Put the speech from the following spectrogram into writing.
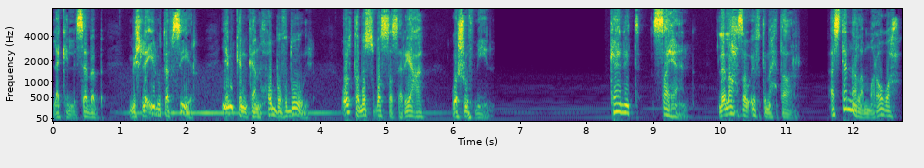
لكن لسبب مش لاقي له تفسير. يمكن كان حب فضول. قلت أبص بصة سريعة وأشوف مين. كانت صيان. للحظة وقفت محتار. أستنى لما أروح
